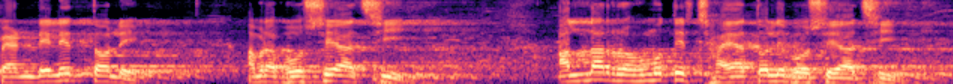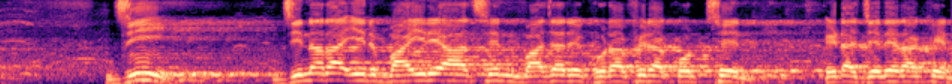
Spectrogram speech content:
প্যান্ডেলের তলে আমরা বসে আছি, আল্লাহর রহমতের ছায়াতলে বসে আছি, জি, যিনারা এর বাইরে আছেন, বাজারে ঘোরাফেরা করছেন, এটা জেনে রাখেন,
